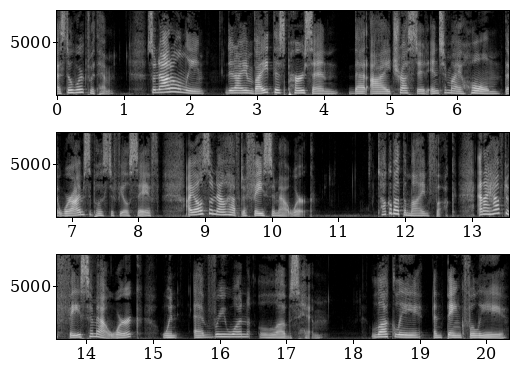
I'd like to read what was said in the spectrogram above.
I still worked with him. So not only did I invite this person that I trusted into my home that where I'm supposed to feel safe, I also now have to face him at work. Talk about the mind fuck. And I have to face him at work when everyone loves him. Luckily and thankfully,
